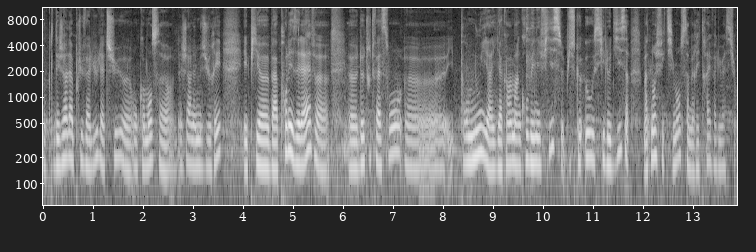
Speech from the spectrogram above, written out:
Donc déjà la plus-value là-dessus, euh, on commence déjà à la mesurer. Et puis bah, pour les élèves, de toute façon, pour nous, il y, y, a quand même un gros bénéfice, puisque eux aussi le disent. Maintenant, effectivement, ça méritera évaluation.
